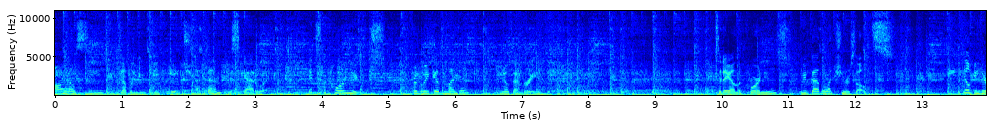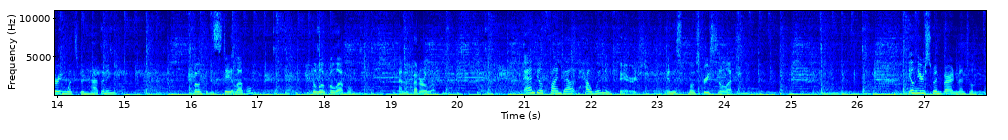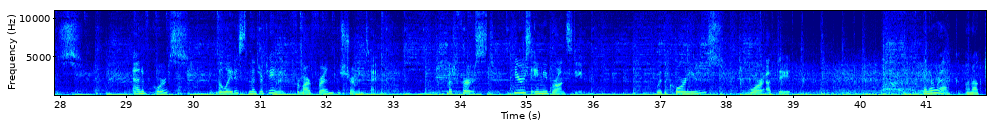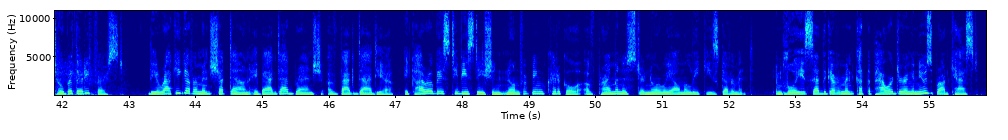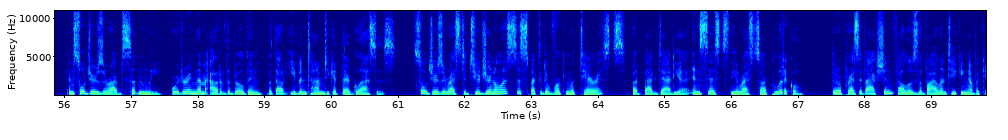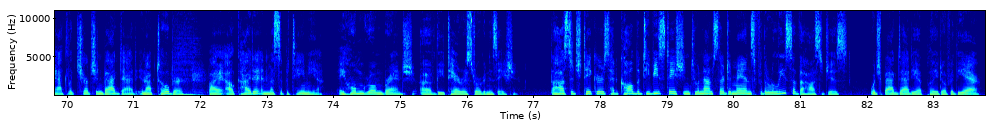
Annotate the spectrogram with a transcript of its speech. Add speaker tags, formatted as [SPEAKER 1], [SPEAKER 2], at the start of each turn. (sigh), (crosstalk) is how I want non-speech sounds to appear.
[SPEAKER 1] RLC WVPH FM Piscataway. It's the core news for the week of Monday, November 8th. Today on the core news, we've got election results. You'll be hearing what's been happening, both at the state level, the local level, and the federal level. And you'll find out how women fared in this most recent election. You'll hear some environmental news. And of course, the latest in entertainment from our friend the Sherman Tank. But first, here's Amy Bronstein with a core news war update.
[SPEAKER 2] In Iraq, on October 31st, the Iraqi government shut down a Baghdad branch of Baghdadiya, a Cairo based TV station known for being critical of Prime Minister Nouri al Maliki's government. Employees said the government cut the power during a news broadcast, and soldiers arrived suddenly, ordering them out of the building without even time to get their glasses. Soldiers arrested two journalists suspected of working with terrorists, but Baghdadiya insists the arrests are political. The repressive action follows the violent taking of a Catholic church in Baghdad in October by Al Qaeda in Mesopotamia, a homegrown branch of the terrorist organization. The hostage takers had called the TV station to announce their demands for the release of the hostages, which Baghdadiya played over the air.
